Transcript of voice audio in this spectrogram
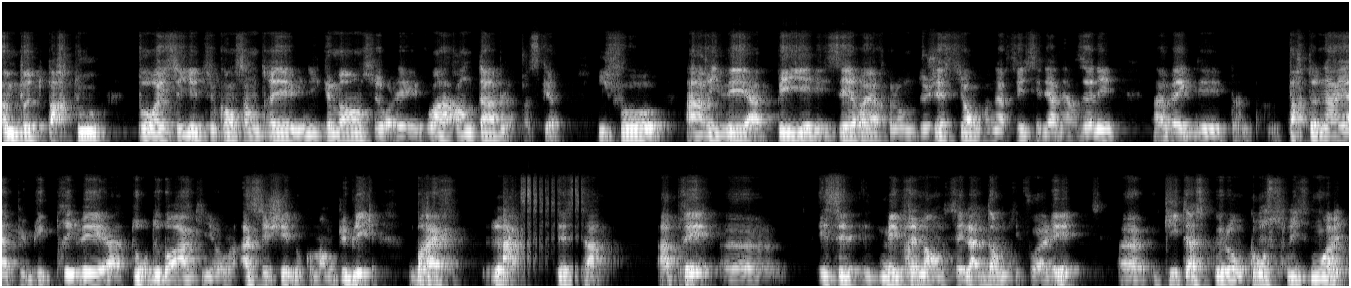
un peu de partout pour essayer de se concentrer uniquement sur les voies rentables parce que il faut arriver à payer les erreurs de gestion qu'on a fait ces dernières années avec des partenariats publics-privés à tour de bras qui ont asséché nos commandes publiques. Bref, l'axe, c'est ça. Après, euh, et mais vraiment, c'est là-dedans qu'il faut aller, euh, quitte à ce que l'on construise moins,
